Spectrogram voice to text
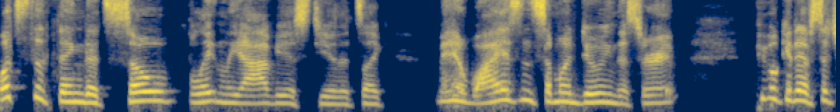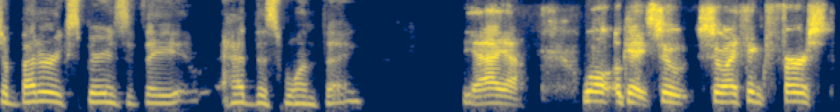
what's the thing that's so blatantly obvious to you that's like, man, why isn't someone doing this? Or people could have such a better experience if they had this one thing. Yeah, yeah. Well, okay, so so I think first,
